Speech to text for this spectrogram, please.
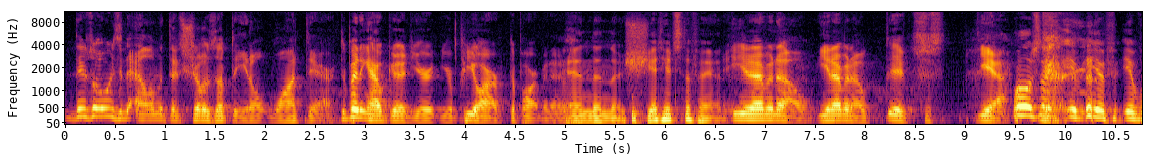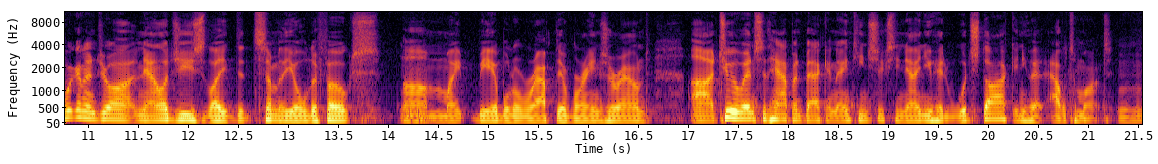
there's always an element that shows up that you don't want there, depending how good your, your PR department is. And then the shit hits the fan. you never know. You never know. It's just, yeah. Well, it's like if, if, if we're going to draw analogies like that some of the older folks Mm-hmm. um, might be able to wrap their brains around. Uh, two events that happened back in 1969 you had Woodstock and you had Altamont. Mm-hmm.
